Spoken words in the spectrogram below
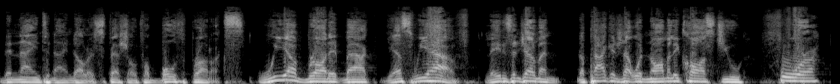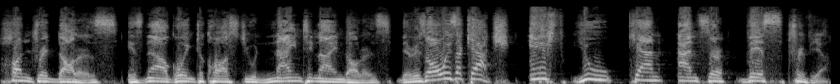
the $99 special for both products. We have brought it back. Yes, we have. Ladies and gentlemen, the package that would normally cost you $400 is now going to cost you $99. There is always a catch if you can answer this trivia.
